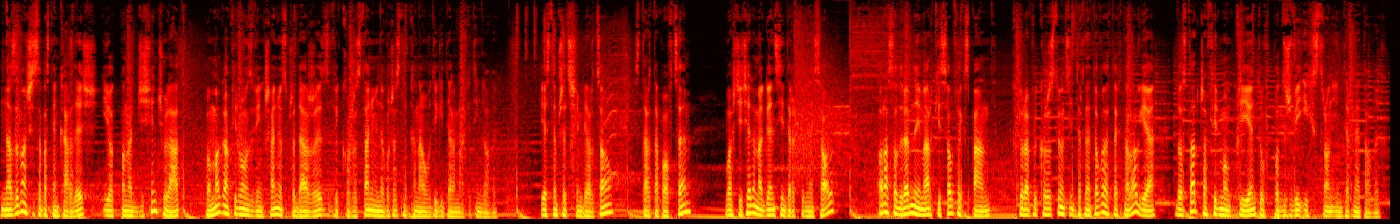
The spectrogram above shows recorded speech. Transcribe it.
Nazywam się Sebastian Kardyś i od ponad 10 lat pomagam firmom w zwiększaniu sprzedaży z wykorzystaniem nowoczesnych kanałów digital marketingowych. Jestem przedsiębiorcą, startupowcem, właścicielem agencji interaktywnej Solv oraz odrębnej marki Solve Expand, która wykorzystując internetowe technologie dostarcza firmom klientów pod drzwi ich stron internetowych.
